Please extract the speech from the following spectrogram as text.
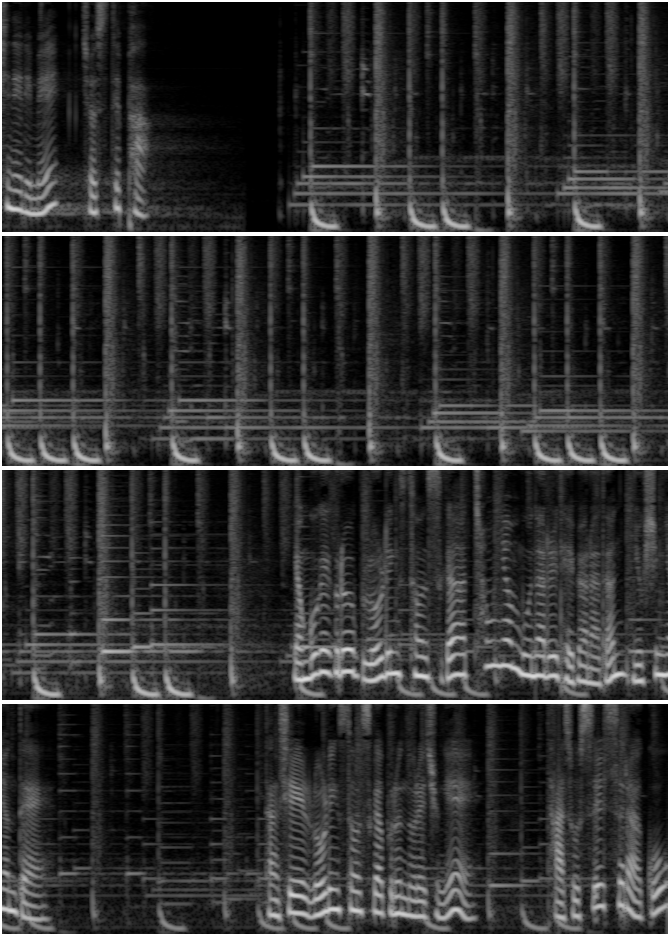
신혜림의 JUST POP 영국의 그룹 롤링스톤스가 청년 문화를 대변하던 60년대. 당시 롤링스톤스가 부른 노래 중에 다소 쓸쓸하고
